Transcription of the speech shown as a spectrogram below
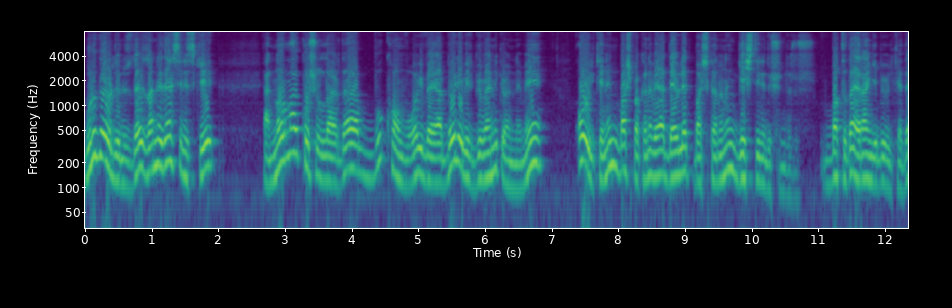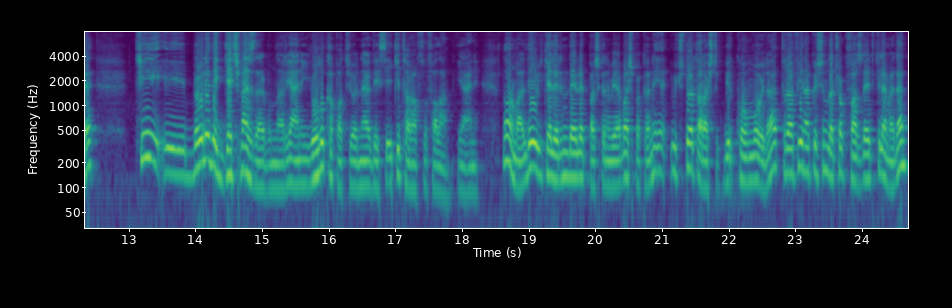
bunu gördüğünüzde zannedersiniz ki yani normal koşullarda bu konvoy veya böyle bir güvenlik önlemi o ülkenin başbakanı veya devlet başkanının geçtiğini düşündürür. Batı'da herhangi bir ülkede ki e, böyle de geçmezler bunlar. Yani yolu kapatıyor neredeyse iki taraflı falan. Yani normalde ülkelerin devlet başkanı veya başbakanı 3-4 araçlık bir konvoyla trafiğin akışını da çok fazla etkilemeden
